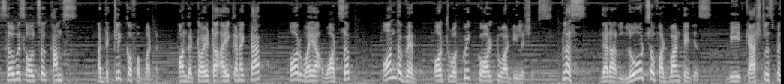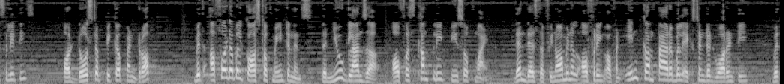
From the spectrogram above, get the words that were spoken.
service also comes at the click of a button on the Toyota iConnect app or via WhatsApp, on the web or through a quick call to our dealerships. Plus, there are loads of advantages, be it cashless facilities or doorstep pickup and drop. With affordable cost of maintenance, the new Glanza offers complete peace of mind. Then there's the phenomenal offering of an incomparable extended warranty with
